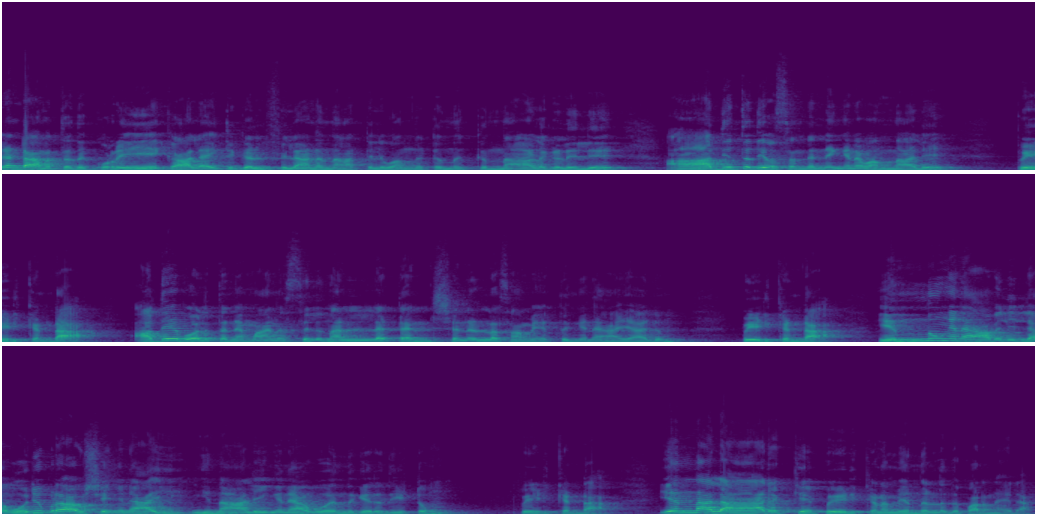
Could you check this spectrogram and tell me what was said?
രണ്ടാമത്തത് കുറേ കാലമായിട്ട് ഗൾഫിലാണ് നാട്ടിൽ വന്നിട്ട് നിൽക്കുന്ന ആളുകളിൽ ആദ്യത്തെ ദിവസം തന്നെ ഇങ്ങനെ വന്നാൽ പേടിക്കണ്ട. അതേപോലെ തന്നെ മനസ്സിൽ നല്ല ടെൻഷനുള്ള സമയത്ത് ഇങ്ങനെ ആയാലും പേടിക്കണ്ട. എന്നും ഇങ്ങനെ ആവലില്ല. ഒരു പ്രാവശ്യം ഇങ്ങനെ ആയി ഇനി നാളെ ഇങ്ങനെ ആവുമോ എന്ന് കരുതിയിട്ടും പേടിക്കണ്ട. എന്നാൽ ആരൊക്കെ പേടിക്കണം എന്നുള്ളത് പറഞ്ഞുതരാം.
